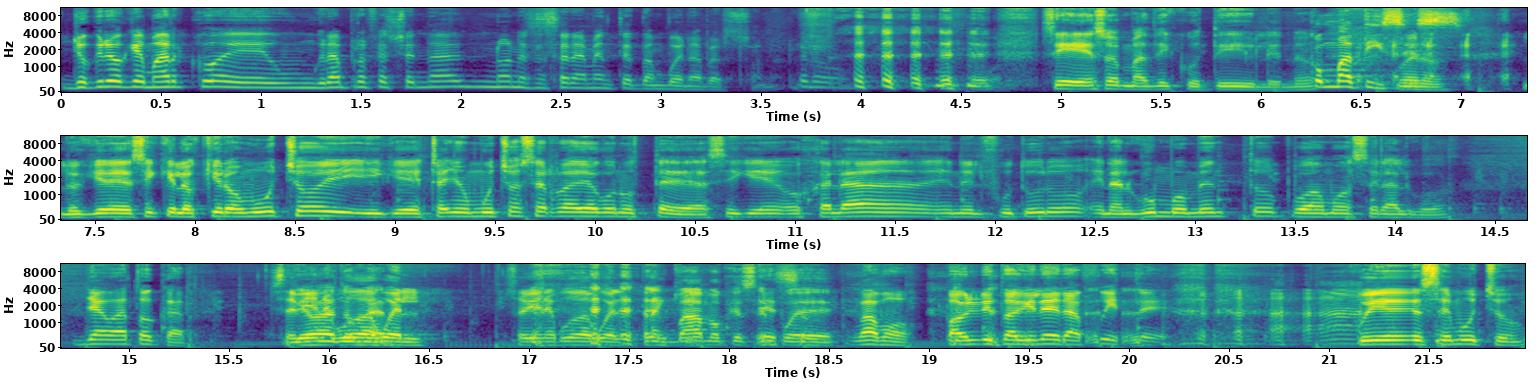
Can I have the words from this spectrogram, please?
Yo creo que Marco es un gran profesional, no necesariamente tan buena persona. Pero, sí, eso es más discutible, ¿no? Con matices. Bueno, lo quiere decir que los quiero mucho y, que extraño mucho hacer radio con ustedes. Así que ojalá en el futuro, en algún momento, podamos hacer algo. Ya va a tocar. Se viene Pudahuel. Se viene Pudahuel. Vamos que se puede. Vamos, Pablito Aguilera, fuiste. Cuídense mucho.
